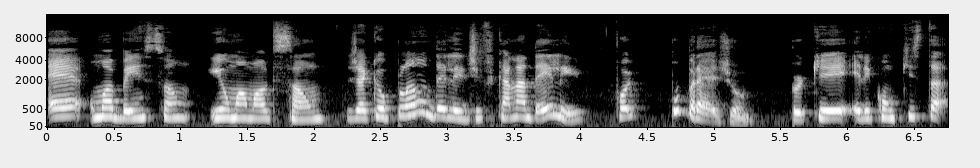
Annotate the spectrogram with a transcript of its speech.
é uma benção e uma maldição, já que o plano dele de ficar na dele foi pro brejo, porque ele conquista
